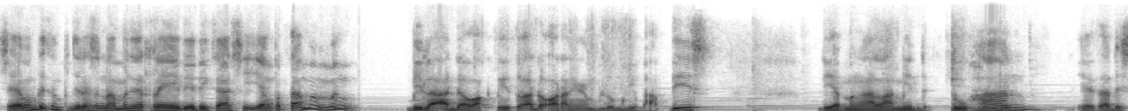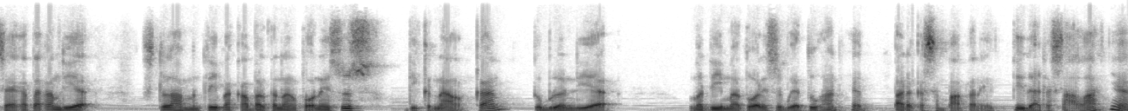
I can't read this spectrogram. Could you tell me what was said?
Saya memberikan penjelasan namanya rededikasi. Yang pertama memang bila ada waktu itu ada orang yang belum dibaptis, dia mengalami Tuhan, ya tadi saya katakan dia setelah menerima kabar tentang Tuhan Yesus dikenalkan, kemudian dia menerima Tuhan sebagai Tuhan, ya pada kesempatan itu tidak ada salahnya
